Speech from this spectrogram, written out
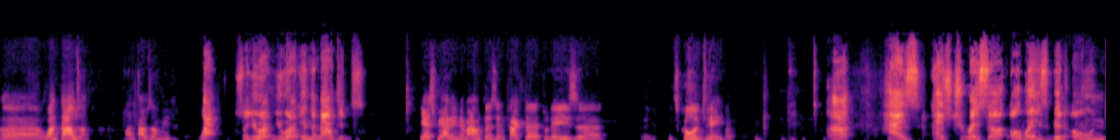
uh, 1,000, 1,000 meters. Wow. So you are you are in the mountains. Yes, we are in the mountains. In fact, uh, today is uh, it's cold day. Uh, has has Ciresa always been owned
